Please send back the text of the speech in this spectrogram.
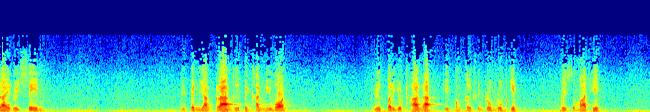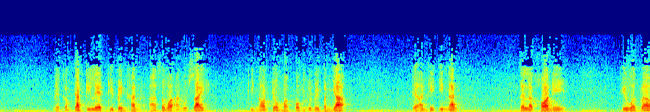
ได้ด้วยศีล ที่เป็นอย่างกลางคือเป็นขั้นนิวรณ์หรือปริยุทธานะที่มันเกิดขึ้นรุมรุมจิตด้วยสมาธิเนี่ยกำจัดกิเลสที่เป็นขั้นอาสวะอนุสัย ที่นอนจมหมักผมอยู่ด้วยปัญญา แต่อันที่จริงนั้น แต่ละข้อนี้ที่ว่ากล่าว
